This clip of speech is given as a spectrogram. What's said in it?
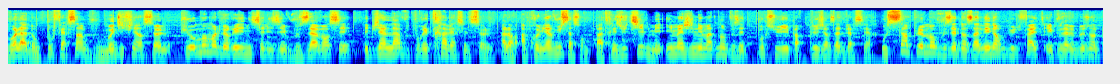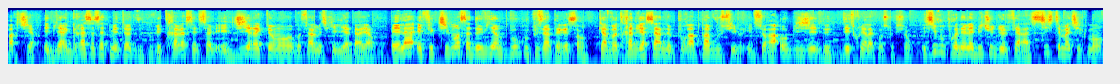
Voilà, donc pour faire simple, vous modifiez un sol, puis au moment de le réinitialiser, vous avancez, et bien là, vous pourrez traverser le sol. Alors, à première vue, ça semble pas très utile, mais imaginez maintenant que vous êtes poursuivi par plusieurs adversaires, ou simplement que vous êtes dans un énorme bullfight et que vous avez besoin de partir. Et bien, grâce à cette méthode, vous pouvez traverser le sol et directement refermer ce qu'il y a derrière vous. Et là, effectivement, ça devient beaucoup plus intéressant, car votre adversaire ne pourra pas vous suivre, il sera obligé de détruire la construction. Et si vous prenez l'habitude de le faire systématiquement,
